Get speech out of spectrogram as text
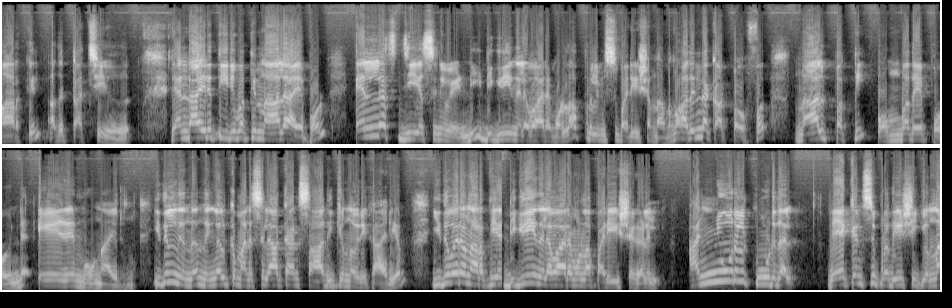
മാർക്കിൽ അത് ടച്ച് ചെയ്തത്. രണ്ടായിരത്തി ഇരുപത്തിനാലായപ്പോൾ എൽ എസ് ജി എസിന് വേണ്ടി ഡിഗ്രി നിലവാരമുള്ള പ്രിലിംസ് പരീക്ഷ നടന്നു. അതിന്റെ കട്ട് ഓഫ് നാൽപ്പത്തി ഒമ്പത് പോയിന്റ് ഏഴ് മൂന്നായിരുന്നു ഇതിൽ നിന്ന് നിങ്ങൾക്ക് മനസ്സിലാക്കാൻ സാധിക്കുന്ന ഒരു കാര്യം ഇതുവരെ നടത്തിയ ഡിഗ്രി നിലവാരമുള്ള പരീക്ഷകളിൽ അഞ്ഞൂറിൽ കൂടുതൽ വേക്കൻസി പ്രതീക്ഷിക്കുന്ന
